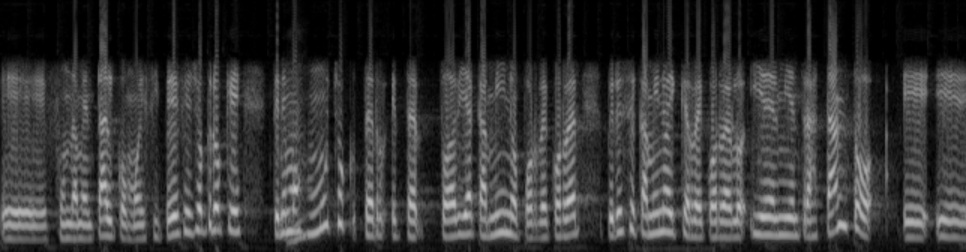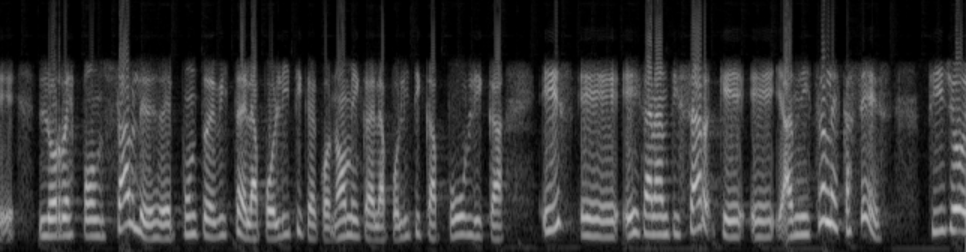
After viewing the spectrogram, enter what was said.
eh, fundamental como es IPF. Yo creo que tenemos mucho todavía camino por recorrer, pero ese camino hay que recorrerlo. Y en el mientras tanto eh, eh, lo responsable desde el punto de vista de la política económica, de la política pública, es, eh, es garantizar que eh, administrar la escasez. ¿sí? Yo,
